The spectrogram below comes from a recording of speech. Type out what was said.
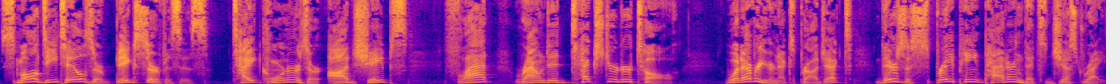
Small details are big surfaces. Tight corners are odd shapes. Flat, rounded, textured, or tall. Whatever your next project, there's a spray paint pattern that's just right.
